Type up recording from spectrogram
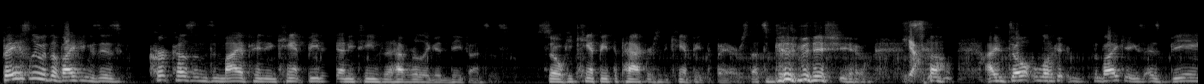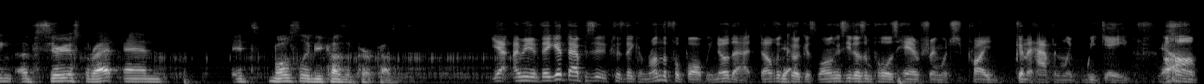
basically with the Vikings is Kirk Cousins, in my opinion, can't beat any teams that have really good defenses. So he can't beat the Packers and he can't beat the Bears. That's a bit of an issue. Yeah. So I don't look at the Vikings as being a serious threat, and it's mostly because of Kirk Cousins. Yeah, I mean, if they get that position because they can run the football, we know that. Dalvin Yeah. Cook, as long as he doesn't pull his hamstring, which is probably going to happen like week eight. Yeah. Um,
